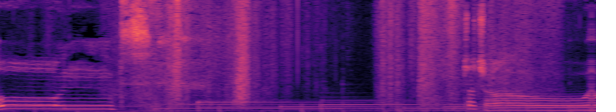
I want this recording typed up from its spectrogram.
Und ciao, ciao.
